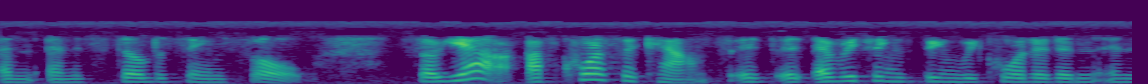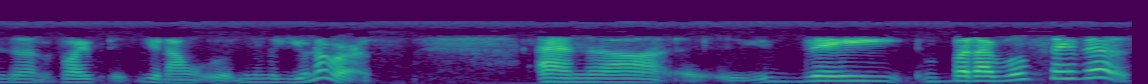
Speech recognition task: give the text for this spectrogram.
and and it's still the same soul. So yeah, of course it counts. It, it everything is being recorded in in the you know in the universe, and uh, they. But I will say this:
